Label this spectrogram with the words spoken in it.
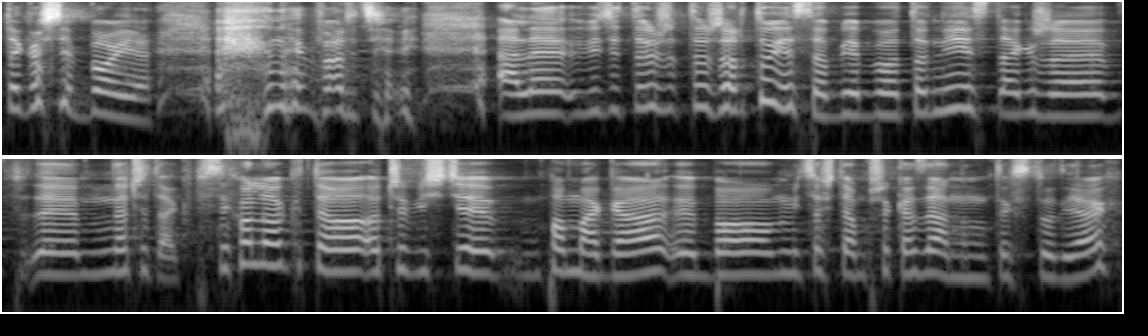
tego się boję najbardziej. Ale wiecie, to, to żartuję sobie, bo to nie jest tak, że... Znaczy tak, psycholog to oczywiście pomaga, bo mi coś tam przekazano na tych studiach,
